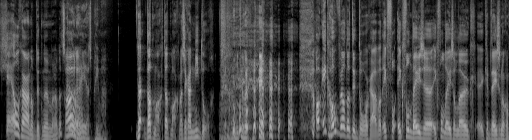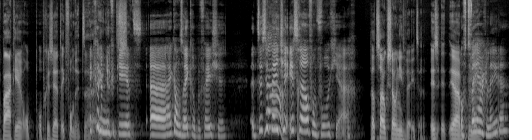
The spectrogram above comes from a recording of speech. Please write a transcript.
geil gaan op dit nummer. Let's go. Oh nee, dat is prima. Da- dat mag, dat mag, maar ze gaan niet door. We gaan niet door. oh, ik hoop wel dat dit doorgaat, want ik vond, ik vond, deze, ik vond deze leuk. Ik heb deze nog een paar keer op, opgezet. Ik vond dit... eh, ik vind hem niet verkeerd. Eh, hij kan zeker op een feestje. Het is een beetje Israël van vorig jaar. Dat zou ik zo niet weten. Is, eh, ja, Of twee hmm. jaar geleden.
